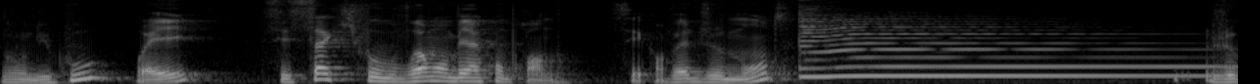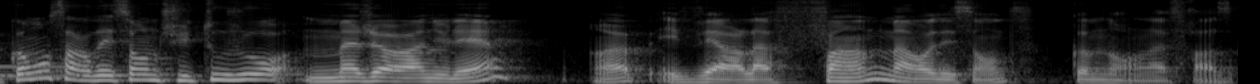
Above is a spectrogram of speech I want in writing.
Donc du coup, vous voyez, c'est ça qu'il faut vraiment bien comprendre. C'est qu'en fait, je monte. Je commence à redescendre, je suis toujours majeur annulaire. Hop, et vers la fin de ma redescente, comme dans la phrase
